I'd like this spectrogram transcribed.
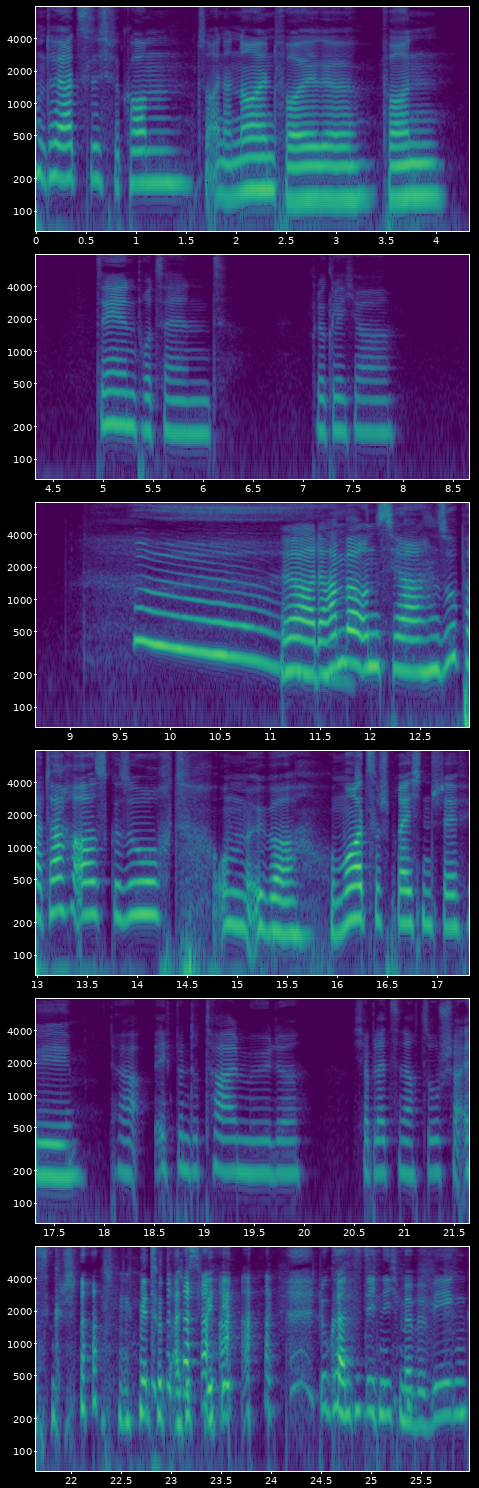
und herzlich willkommen zu einer neuen Folge von 10% glücklicher. Ja, da haben wir uns ja einen super Tag ausgesucht, um über Humor zu sprechen, Steffi. Ja, ich bin total müde. Ich habe letzte Nacht so scheiße geschlafen. Mir tut alles weh. Du kannst dich nicht mehr bewegen.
